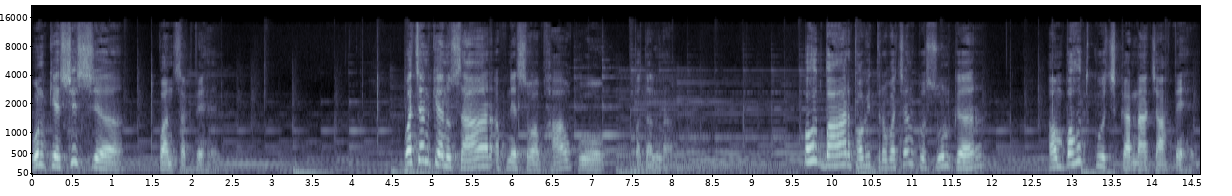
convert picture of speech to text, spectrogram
उनके शिष्य बन सकते हैं। वचन के अनुसार अपने स्वभाव को बदलना। बहुत बार पवित्र वचन को सुनकर हम बहुत कुछ करना चाहते हैं।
